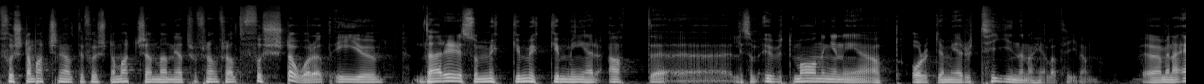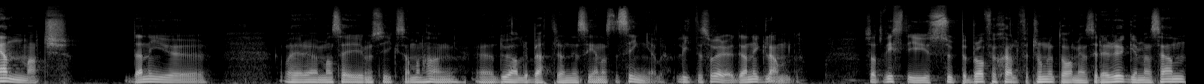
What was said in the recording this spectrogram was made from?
första matchen är alltid första matchen, men jag tror framförallt första året är ju, där är det så mycket, mycket mer att att eh, liksom utmaningen är att orka med rutinerna hela tiden. Jag menar en match, den är ju, vad är det man säger i musiksammanhang? Eh, Du är aldrig bättre än din senaste singel. Lite så är det, den är glömd. Så att visst, det är ju superbra för självförtroendet att ha med sig det i ryggen, men sen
